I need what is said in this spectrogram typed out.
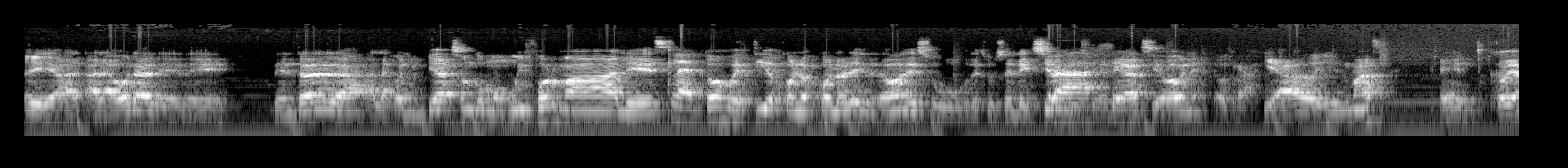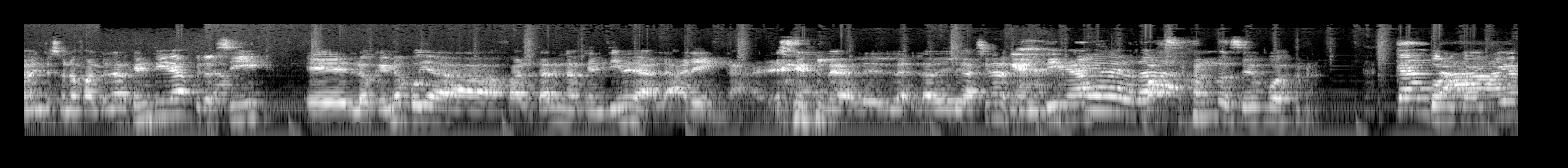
eh, a, a la hora de, de- de entrar a, la- a las Olimpiadas son como muy formales, Claro. todos vestidos con los colores ¿no? de, su, de sus selecciones, de Traje. sus delegaciones, o trajeados y demás. Eh, que obviamente eso no falta en Argentina, pero No. sí eh, lo que no podía faltar en Argentina era la arenga. la, la- la delegación argentina pasándose por, Cantando, por cualquier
